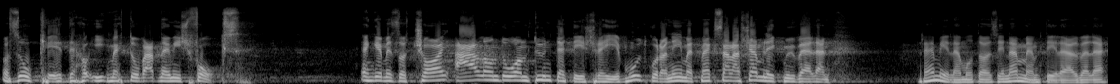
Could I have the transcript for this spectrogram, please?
Az oké, okay, de ha így megy tovább, nem is fogsz. Engem ez a csaj állandóan tüntetésre hív. Múltkor a német megszállás emlékműve ellen. Remélem oda azért nem mentél el vele.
